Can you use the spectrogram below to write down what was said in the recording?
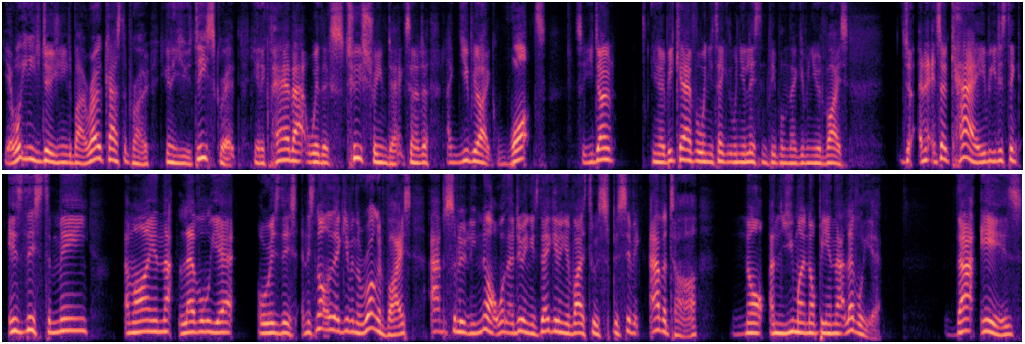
Yeah, what you need to do is you need to buy a Rodecaster Pro. You're going to use Descript. You're going to compare that with a two Stream Decks, and like you'd be like, what? So you don't. You know, be careful when you take when you listen to people and they're giving you advice. And it's okay, but you just think, is this to me? Am I in that level yet? Or is this, and it's not that they're giving the wrong advice, absolutely not. What they're doing is they're giving advice to a specific avatar, not, and you might not be in that level yet. That is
